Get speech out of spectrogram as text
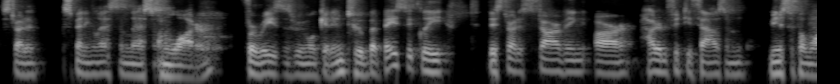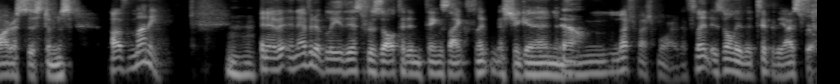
started spending less and less on water for reasons we won't get into. But basically, they started starving our 150,000 municipal water systems of money. Mm-hmm. And inevitably, this resulted in things like Flint, Michigan, and yeah. much, much more. The Flint is only the tip of the iceberg.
